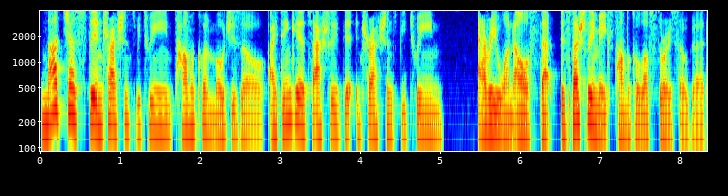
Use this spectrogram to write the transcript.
not just the interactions between Tamako and Mochizo. I think it's actually the interactions between everyone else that especially makes Tamako love story so good.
